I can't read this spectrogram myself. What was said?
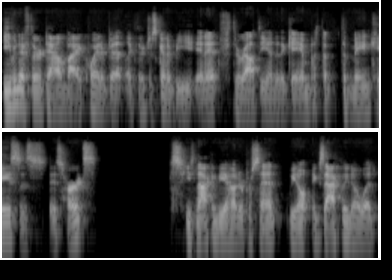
Even if they're down by quite a bit, like they're just going to be in it throughout the end of the game. But the the main case is is Hurts. He's not going to be 100%. We don't exactly know what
